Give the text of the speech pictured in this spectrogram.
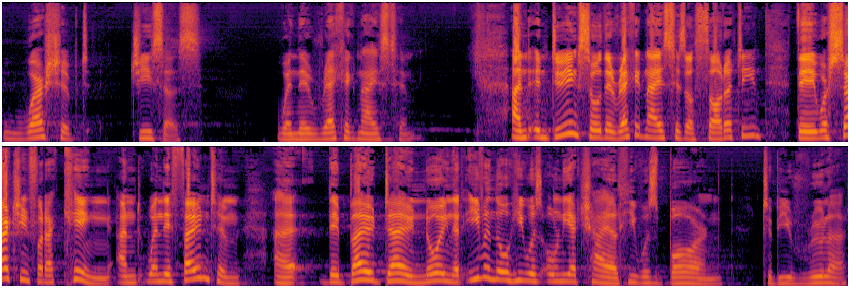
worshipped Jesus when they recognized him. And in doing so, they recognized his authority. They were searching for a king, and when they found him, uh, they bowed down, knowing that even though he was only a child, he was born to be ruler.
